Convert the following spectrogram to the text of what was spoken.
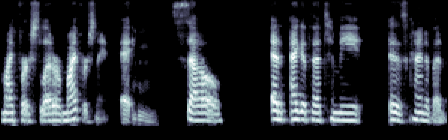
my first letter my first name a Mm. so, and Agatha to me is kind of an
